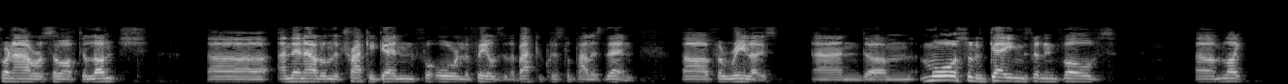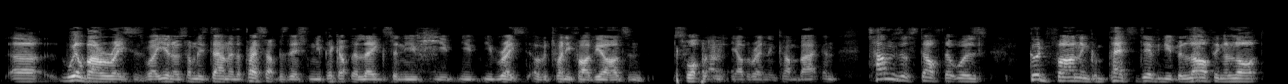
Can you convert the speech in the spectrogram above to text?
for an hour or so after lunch. Uh, and then out on the track again for, or in the fields at the back of Crystal Palace then, uh, for relays and um, more sort of games that involved um, like uh, wheelbarrow races where you know somebody's down in the press up position, you pick up their legs and you you you, you race over 25 yards and swap around at the other end and come back, and tons of stuff that was good fun and competitive, and you'd be laughing a lot,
